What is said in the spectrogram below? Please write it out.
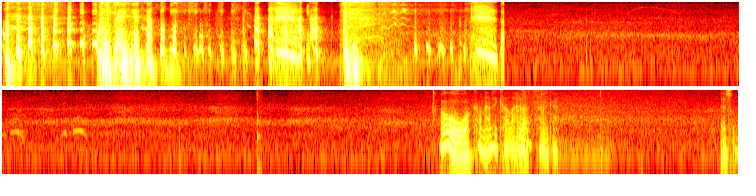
What the hell? Oh, come on, how's he cut that out? There we go. This one.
